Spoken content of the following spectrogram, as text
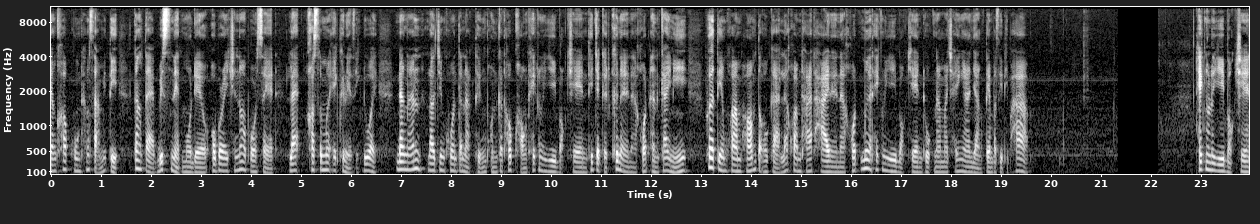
ยังครอบคลุมทั้ง 3 มิติ ตั้งแต่ Business Model Operational Process และ Customer Experience อีกด้วย ดังนั้นเราจึงควรตระหนักถึงผลกระทบของเทคโนโลยีบล็อกเชนที่จะเกิดขึ้นในอนาคตอันใกล้นี้ เพื่อเตรียมความพร้อมต่อโอกาสและความท้าทายในอนาคตเมื่อเทคโนโลยีบล็อกเชนถูกนำมาใช้งานอย่างเต็มประสิทธิภาพ เทคโนโลยีบล็อกเชน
